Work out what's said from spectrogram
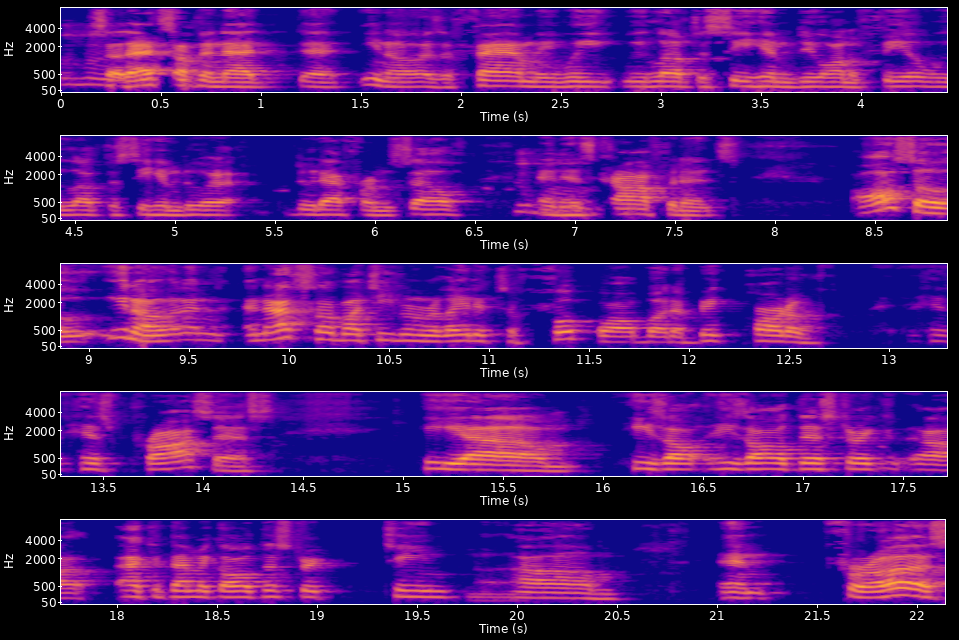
Mm-hmm. So that's something that that you know, as a family, we we love to see him do on the field. We love to see him do it do that for himself mm-hmm. and his confidence. Also, you know, and and not so much even related to football, but a big part of his, his process. He um he's all he's all district uh, academic all district team, mm-hmm. um, and for us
